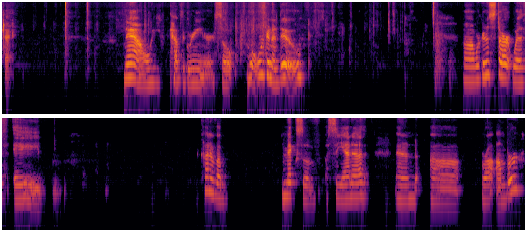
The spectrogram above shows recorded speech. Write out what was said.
Okay. Now we have the grainer. So what we're going to do, uh, we're going to start with a kind of a mix of sienna and uh, raw umber.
